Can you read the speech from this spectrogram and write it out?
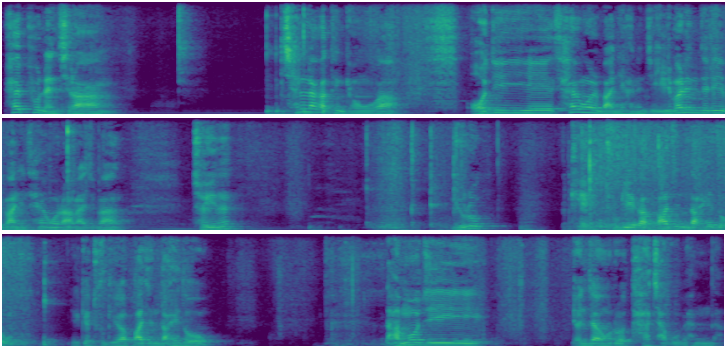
파이프 렌치랑 첼라 같은 경우가 어디에 사용을 많이 하는지 일반인들이 많이 사용을 안 하지만 저희는 이렇게 두 개가 빠진다 해도 이렇게 두 개가 빠진다 해도 나머지 연장으로 다 작업을 합니다.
